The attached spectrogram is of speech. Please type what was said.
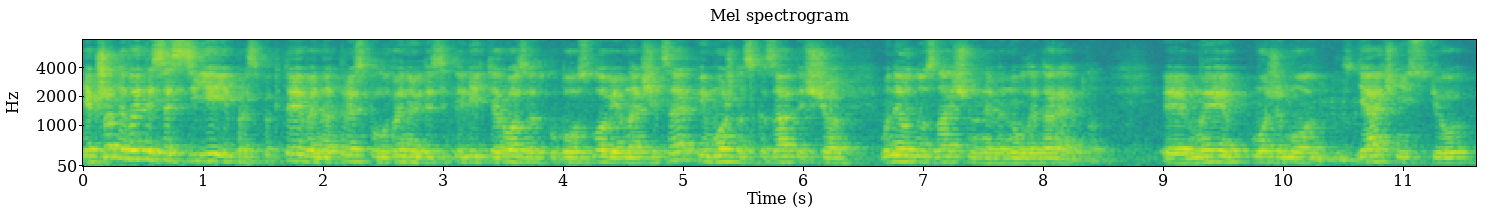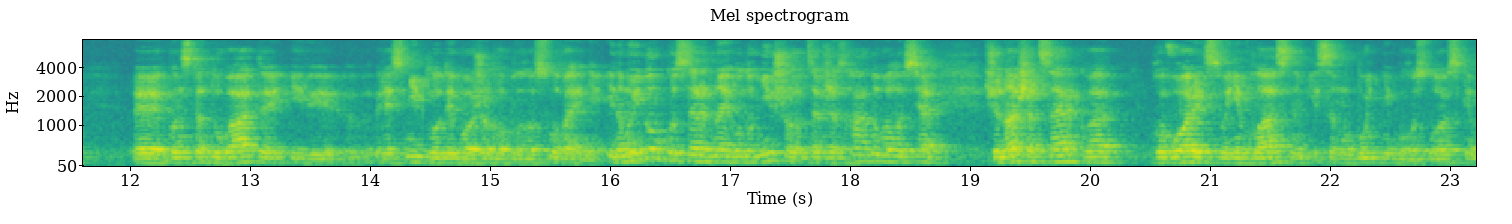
Якщо дивитися з цієї перспективи на 3,5 десятиліття розвитку богослов'я в нашій церкві, можна сказати, що вони однозначно не минули даремно. Е, Ми можемо з вдячністю е, констатувати і рясні плоди Божого благословення. І на мою думку, серед найголовнішого це вже згадувалося, що наша церква говорить своїм власним і самобутнім богословським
